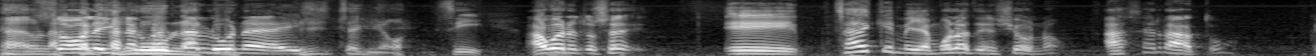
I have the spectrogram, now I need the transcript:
soles y unas cuantas lunas ahí. Sí, señor. Sí. Ah, bueno, entonces, eh, ¿sabes qué me llamó la atención, no? Hace rato, ok,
